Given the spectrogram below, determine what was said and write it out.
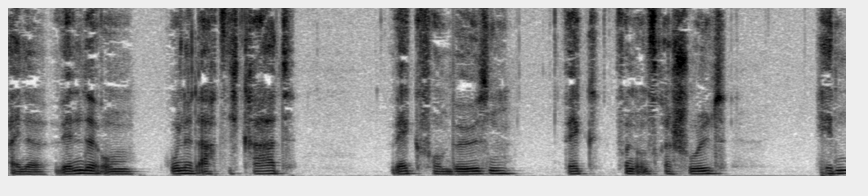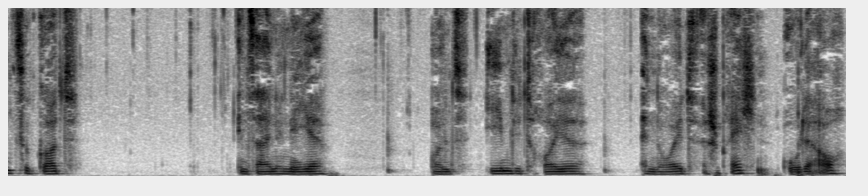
eine Wende um 180 Grad, weg vom Bösen, weg von unserer Schuld, hin zu Gott, in seine Nähe und ihm die Treue erneut versprechen oder auch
